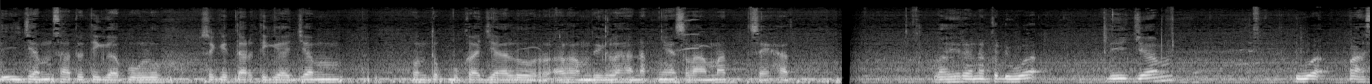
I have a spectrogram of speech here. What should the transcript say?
Di jam 1.30 sekitar 3 jam untuk buka jalur. Alhamdulillah anaknya selamat sehat. Lahir anak kedua di jam 2 pas.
